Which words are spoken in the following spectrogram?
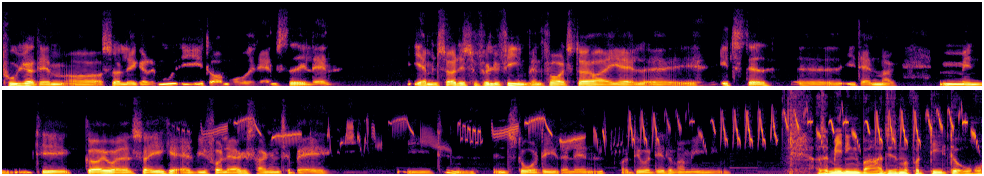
puljer dem, og så lægger dem ud i et område et andet sted i landet, jamen så er det selvfølgelig fint, man får et større areal øh, et sted øh, i Danmark. Men det gør jo altså ikke, at vi får lærkesangen tilbage i, i den, en stor del af landet. Og det var det, der var meningen. Altså meningen var ligesom at fordele det over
